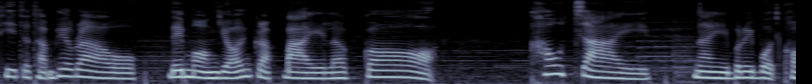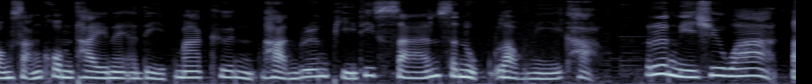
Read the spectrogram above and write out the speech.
ที่จะทำให้เราได้มองย้อนกลับไปแล้วก็เข้าใจในบริบทของสังคมไทยในอดีตมากขึ้น ผ่านเรื่องผีที่แสนสนุกเหล่านี้ค่ะ เรื่องนี้ชื่อว่า ต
